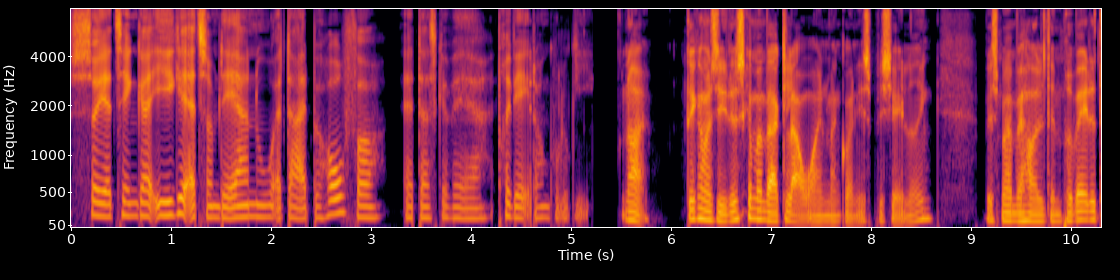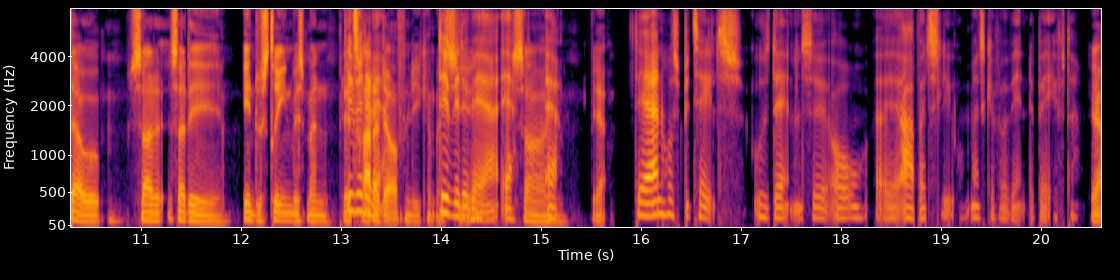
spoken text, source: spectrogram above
Så jeg tænker ikke, at som det er nu, at der er et behov for, at der skal være privat onkologi. Nej, det kan man sige. Det skal man være klar over, inden man går ind i specialet. Ikke? Hvis man vil holde den private der åben, så er det, så er det industrien, hvis man bliver træt det af det offentlige, kan man det sige. Det vil det være, ja. Så, ja. ja. Det er en hospitalsuddannelse og øh, arbejdsliv, man skal forvente bagefter. Ja.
